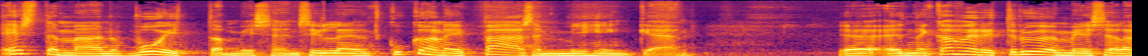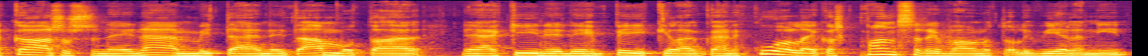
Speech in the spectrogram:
estämään voittamisen silleen, että kukaan ei pääse mihinkään. Ja että ne kaverit ryömii siellä kaasussa, ne ei näe mitään, niitä ammutaan, ne jää kiinni niihin piikkilankaan, ne kuolee, koska panssarivaunut oli vielä niin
